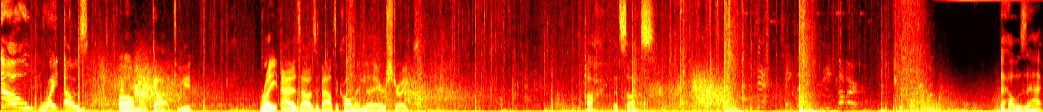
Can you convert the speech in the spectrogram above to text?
No! Right, I. Oh my god, dude right as I was about to call in the airstrike. That sucks. The hell is that?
